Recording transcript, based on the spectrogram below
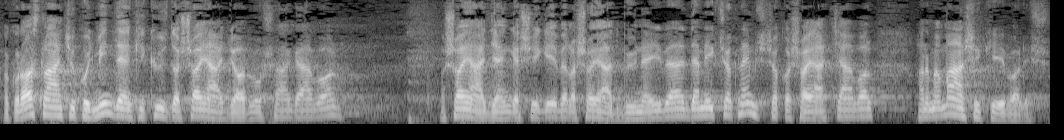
Akkor azt látjuk, hogy mindenki küzd a saját gyarlóságával, a saját gyengeségével, a saját bűneivel, de még csak nem is csak a sajátjával, hanem a másikéval is.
